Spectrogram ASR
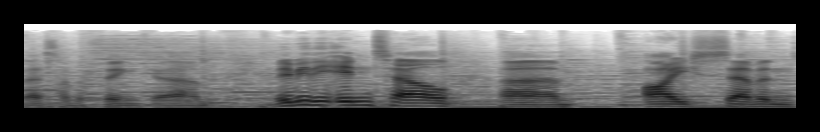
Let's have a think. Um, maybe the Intel um, i7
